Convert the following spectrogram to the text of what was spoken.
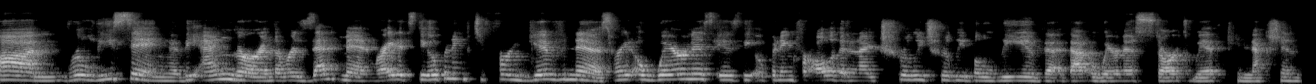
um, releasing the anger and the resentment, right? It's the opening to forgiveness, right? Awareness is the opening for all of it. And I truly, truly believe that that awareness starts with connection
